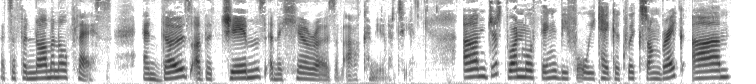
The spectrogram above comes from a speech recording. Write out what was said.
It's a phenomenal place. And those are the gems and the heroes of our community. Um, just one more thing before we take a quick song break. Um,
